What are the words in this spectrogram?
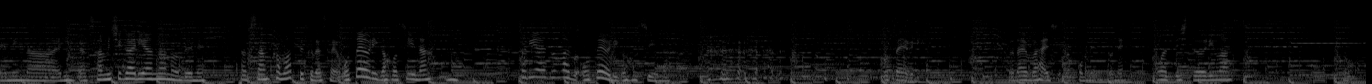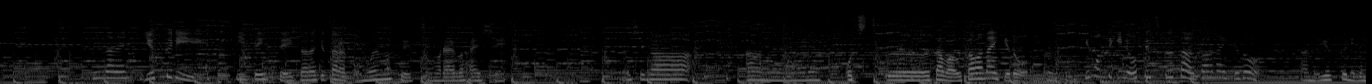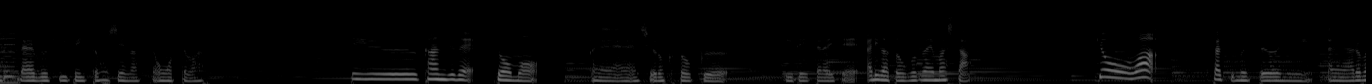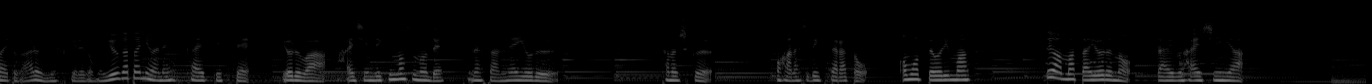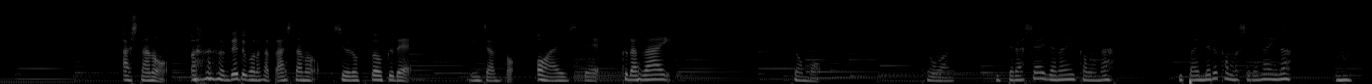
ねみんなりんちゃん寂しがり屋なのでねたくさん構ってください。お便りが欲しいな。うん。とりあえずまずお便りが欲しいな。ライブ配信のコメントねお待ちしております。みんなねゆっくり聴いていっていただけたらと思いますよいつもライブ配信。私があのね落ち着く歌は歌わないけど、うん、基本的に落ち着く歌は歌わないけどあのゆっくりねライブ聴いていってほしいなって思ってます。っていう感じで今日も、えー、収録トーク聞いていただいてありがとうございました。今日はさっきも言ったように、えー、アルバイトがあるんですけれども夕方にはね帰ってきて夜は配信できますので皆さんね夜楽しくお話できたらと思っております。ではまた夜のライブ配信や明日の 出てこなかった明日の収録トークでりんちゃんとお会いしてください。今日も今日は行ってらっしゃいじゃないかもな。いっぱい寝るかもしれないな。うん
